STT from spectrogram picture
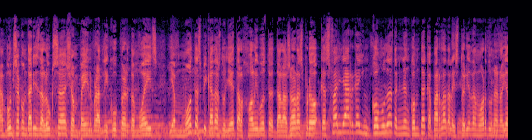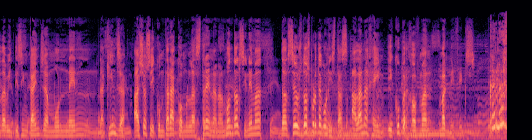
amb uns secundaris de luxe, Sean Payne, Bradley Cooper, Tom Waits, i amb moltes picades d'ullet al Hollywood d'aleshores, però que es fa llarga i incòmoda tenint en compte que parla de la història d'amor d'una noia de 25 anys amb un nen de 15. Això sí, comptarà com l'estrena en el món del cinema dels seus dos protagonistes, Alana Haim i Cooper Hoffman, magnífics. Carlos,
